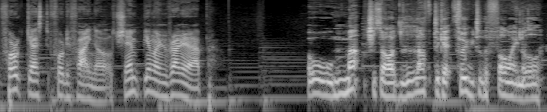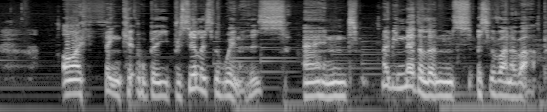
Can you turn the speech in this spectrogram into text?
forecast for the final champion and runner up. Oh, much as I'd love to get through to the final, I think it will be Brazil as the winners and maybe Netherlands as the runner up.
